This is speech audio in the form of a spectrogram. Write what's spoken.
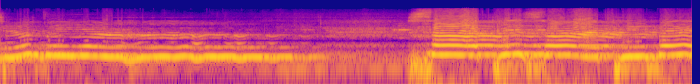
जब यहाँ साथ साथ बैठना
